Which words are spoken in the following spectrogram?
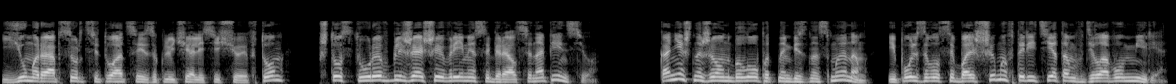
Юмор и абсурд ситуации заключались еще и в том, что Стура в ближайшее время собирался на пенсию. Конечно же, он был опытным бизнесменом и пользовался большим авторитетом в деловом мире.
